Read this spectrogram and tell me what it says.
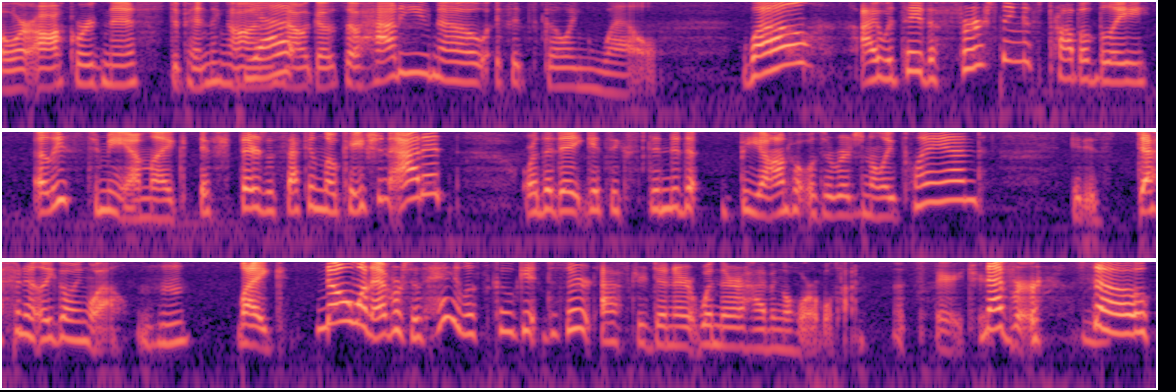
or awkwardness, depending on Yep. how it goes. So, how do you know if it's going well? Well, I would say the first thing is probably, at least to me, I'm like, if there's a second location added or the date gets extended beyond what was originally planned, it is definitely going well. Mm-hmm. Like, no one ever says, hey, let's go get dessert after dinner when they're having a horrible time. That's very true. Never. So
